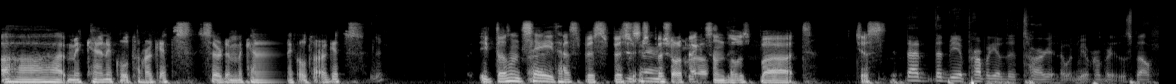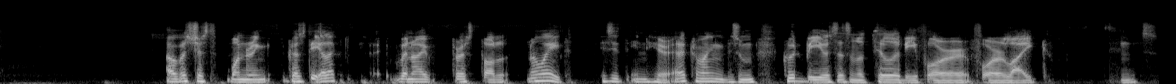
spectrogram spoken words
uh, mechanical targets, certain mechanical targets. It doesn't say it has spe- spe- special effects on those, but just That, that'd be a property of the target. That wouldn't be a property of the spell. I was just wondering because the elect when I first thought, no wait, is it in here? Electromagnetism could be used as an utility for for like things.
